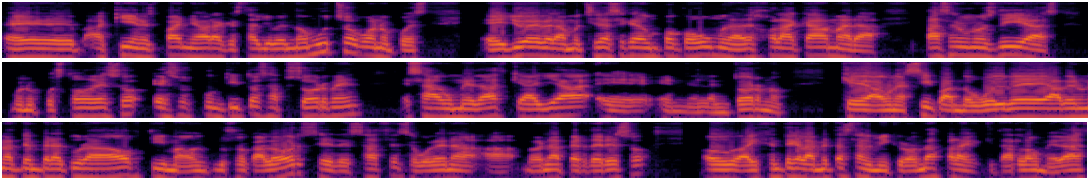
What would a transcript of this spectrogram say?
Eh, aquí en España, ahora que está lloviendo mucho, bueno, pues eh, llueve, la mochila se queda un poco húmeda, dejo la cámara, pasan unos días, bueno, pues todo eso, esos puntitos absorben esa humedad que haya en el entorno. Que aún así, cuando vuelve a haber una temperatura óptima o incluso calor, se deshacen, se vuelven a, a perder eso. O hay gente que la mete hasta el microondas para quitar la humedad.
